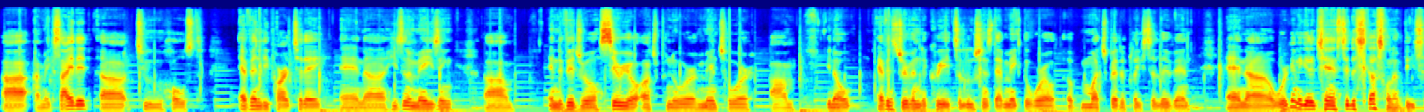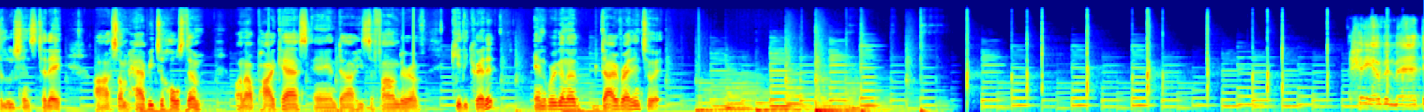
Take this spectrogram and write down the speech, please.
Uh, I'm excited uh, to host Evan Leppard today, and uh, he's an amazing um, individual, serial entrepreneur, mentor. Um, you know, Evan's driven to create solutions that make the world a much better place to live in. And uh, we're going to get a chance to discuss one of these solutions today. Uh, so I'm happy to host him on our podcast. And uh, he's the founder of Kiddie Kredit. And we're going to dive right into it.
